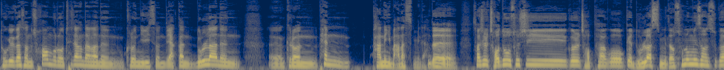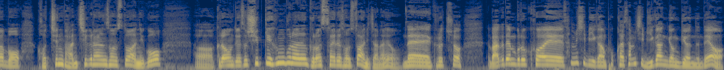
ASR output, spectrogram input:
독일 가서는 처음으로 퇴장당하는 그런 일이 있었는데 약간 놀라는 어, 그런 팬 반응이 많았습니다. 네. 사실 저도 소식을 접하고 꽤 놀랐습니다. 손흥민 선수가 뭐 거친 반칙을 하는 선수도 아니고 어, 그라운드에서 쉽게 흥분하는 그런 스타일의 선수도 아니잖아요. 네, 그렇죠. 마그덴부르크와의 32강 포칼 32강 경기였는데요.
